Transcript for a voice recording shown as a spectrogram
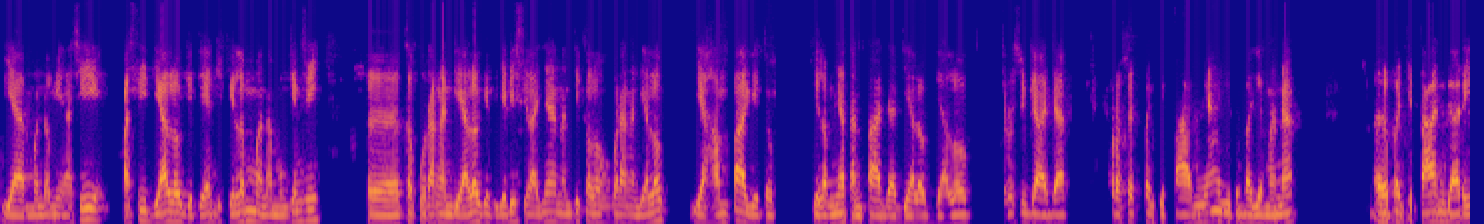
ya mendominasi pasti dialog gitu ya. Di film mana mungkin sih eh, kekurangan dialog gitu. Jadi istilahnya nanti kalau kekurangan dialog ya hampa gitu. Filmnya tanpa ada dialog-dialog. Terus juga ada proses penciptaannya gitu bagaimana uh, penciptaan dari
